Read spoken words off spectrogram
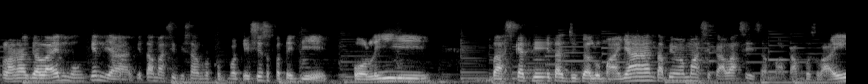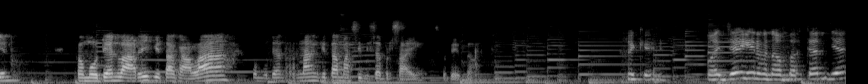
Olahraga lain mungkin ya kita masih bisa berkompetisi seperti di poli, basket kita juga lumayan, tapi memang masih kalah sih sama kampus lain. Kemudian lari kita kalah, kemudian renang kita masih bisa bersaing seperti itu. Oke. Okay. Maja ingin menambahkan ya?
